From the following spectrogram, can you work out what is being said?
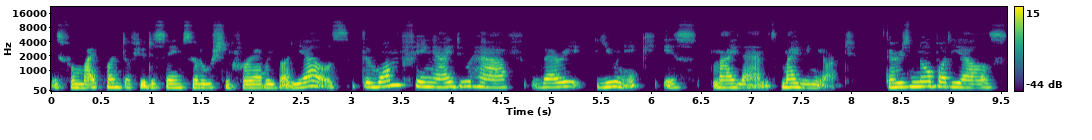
is, from my point of view, the same solution for everybody else. The one thing I do have very unique is my land, my vineyard. There is nobody else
